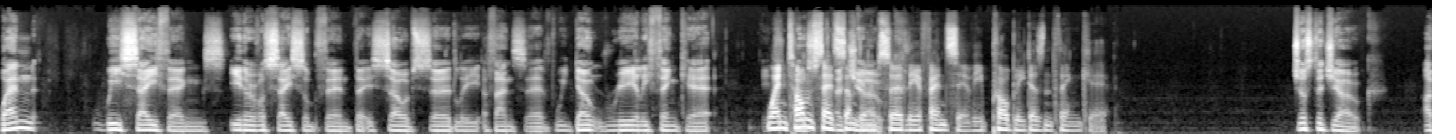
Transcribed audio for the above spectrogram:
when we say things, either of us say something that is so absurdly offensive, we don't really think it. When Tom says something joke. absurdly offensive, he probably doesn't think it. just a joke. I,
